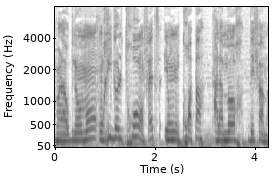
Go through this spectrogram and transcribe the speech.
voilà, au bout d'un moment, on rigole trop en fait et on croit pas à la mort des femmes.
